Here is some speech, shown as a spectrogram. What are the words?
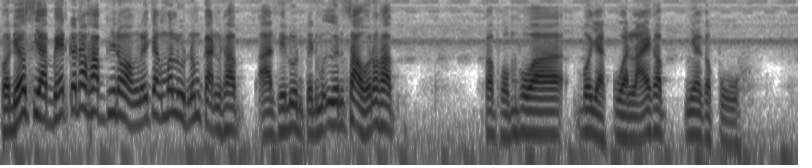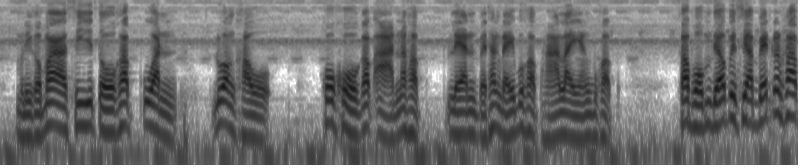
ก็เดี๋ยวเสียเบ็ดก็นะครับ พี่น้องเดี๋ยจังมาลุ้นน้ำกันครับอาจสิลุ้นเป็นมืออื่นเศร้านะครับ ครับผมเพราะว่าบ่อยากกวนหลายครับเหยื่อกับปูมันนี้ก็มาซีโตครับอ้วนล่วงเขาโคโคกับอ่านนะครับแลนไปทางไหนบุครับหาอะไรยังบุครับ ครับผมเดี๋ยวไปเสียเบ็ดกันครับ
